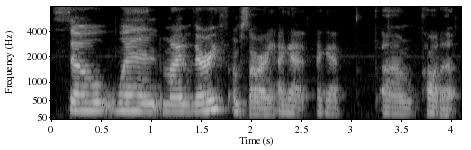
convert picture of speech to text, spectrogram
So when my very I'm sorry, I got I got um, caught up.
